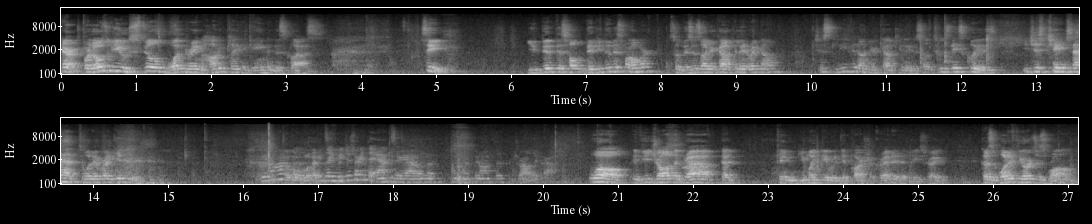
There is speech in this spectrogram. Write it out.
here, for those of you still wondering how to play the game in this class, see, you did this home, did you do this for homework? So this is on your calculator right now? Just leave it on your calculator, so Tuesday's quiz, you just change that to whatever I give you. We don't have Oh, to, like, we just write the answer, yeah, on the homework, we don't have to draw the graph. Well, if you draw the graph, that can, you might be able to get partial credit at least, right? Because what if yours is wrong?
